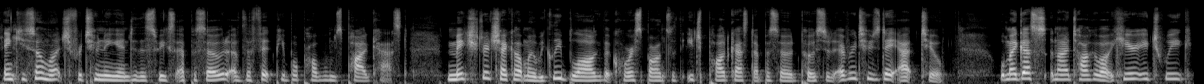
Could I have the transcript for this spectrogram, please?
Thank you so much for tuning in to this week's episode of the Fit People Problems podcast. Make sure to check out my weekly blog that corresponds with each podcast episode posted every Tuesday at 2. What my guests and I talk about here each week,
